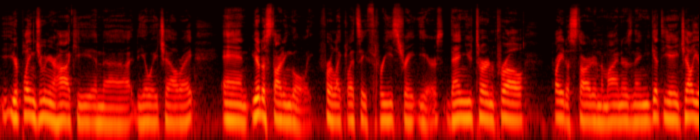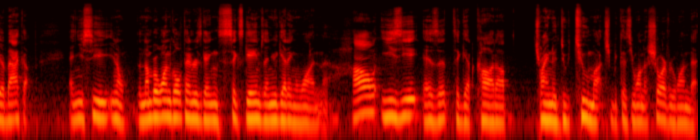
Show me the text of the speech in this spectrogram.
you're playing junior hockey in uh, the OHL, right? And you're the starting goalie for like let's say three straight years. Then you turn pro, probably to start in the minors, and then you get the AHL, you're a backup, and you see you know the number one goaltender is getting six games, and you're getting one. How easy is it to get caught up trying to do too much because you want to show everyone that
